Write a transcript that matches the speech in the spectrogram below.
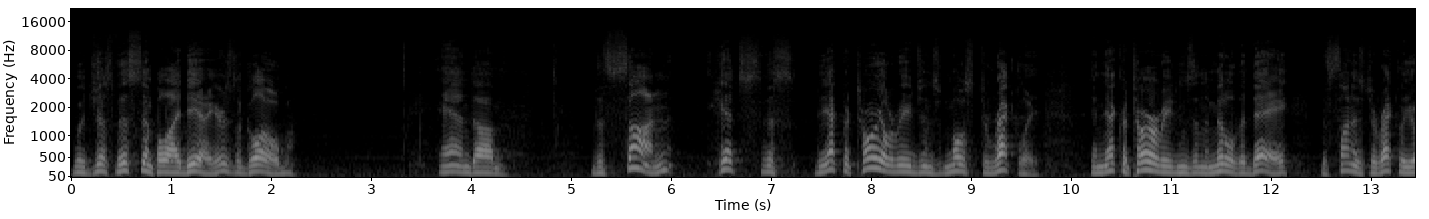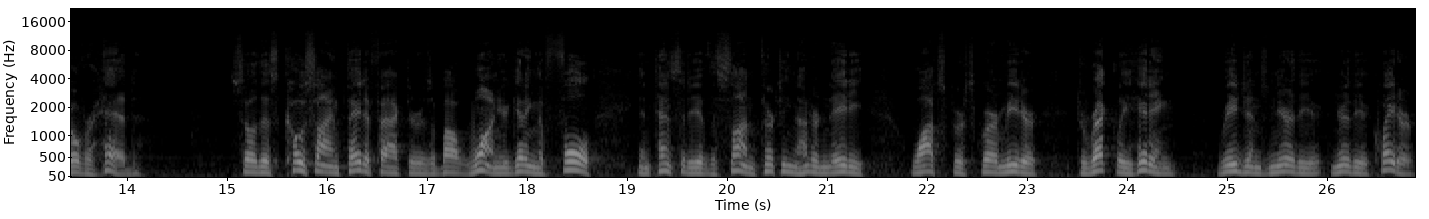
with just this simple idea. Here's the globe. And um, the sun hits this, the equatorial regions most directly. In the equatorial regions in the middle of the day, the sun is directly overhead. So this cosine theta factor is about 1. You're getting the full intensity of the sun, 1380 watts per square meter, directly hitting regions near the, near the equator.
